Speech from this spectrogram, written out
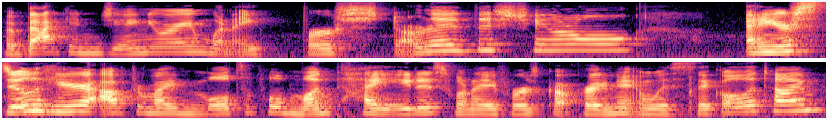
but back in January when I first started this channel, and you're still here after my multiple month hiatus when I first got pregnant and was sick all the time,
